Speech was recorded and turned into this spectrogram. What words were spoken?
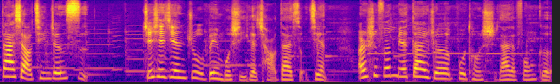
大小清真寺。这些建筑并不是一个朝代所建，而是分别带着不同时代的风格。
